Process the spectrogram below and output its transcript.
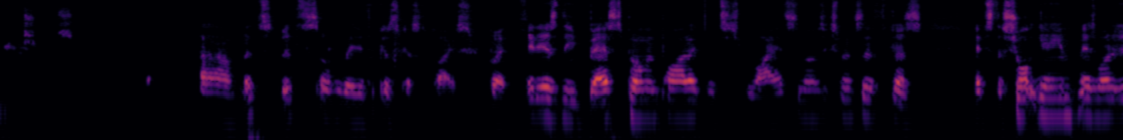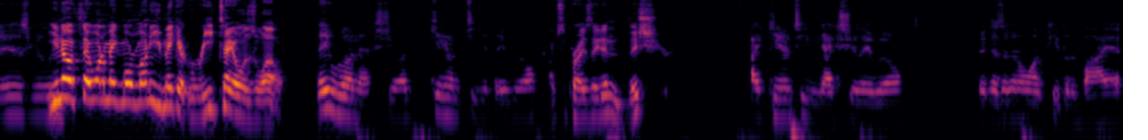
Nationals. Um, it's it's overrated because because of the price, but it is the best Bowman product, which is why it's the most expensive because it's the short game, is what it is. Really, You know, if they want to make more money, you make it retail as well. they will next year. I guarantee it. They will. I'm surprised they didn't this year. I guarantee next year they will because they're gonna want people to buy it.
